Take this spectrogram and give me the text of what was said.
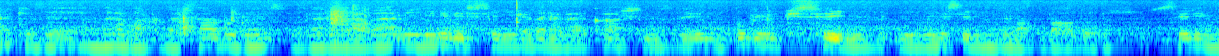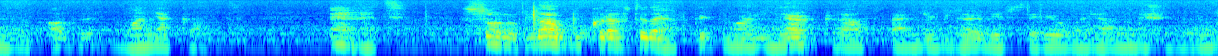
Herkese merhaba arkadaşlar. Bugün sizlerle beraber yeni bir seriyle beraber karşınızdayım. Bugünkü serimiz, yeni serimizin adı daha doğrusu. Serimizin adı Manyak Craft. Evet. Sonunda bu craft'ı da yaptık. Manyak Craft bence güzel bir seri olacağını düşünüyorum.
